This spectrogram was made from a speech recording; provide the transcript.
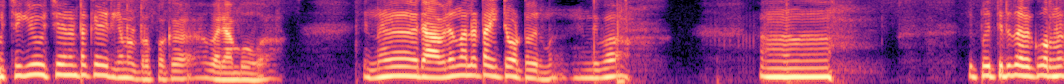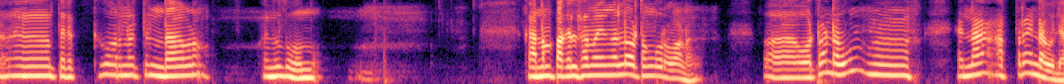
ഉച്ചയ്ക്ക് ഉച്ച കഴിഞ്ഞിട്ടൊക്കെ ആയിരിക്കണം ട്രിപ്പൊക്കെ വരാൻ പോവുക? ഇന്ന് രാവിലെ നല്ല ടൈറ്റ് ഓട്ടോ വരുന്നു ഇന്നിപ്പോൾ ഇപ്പോൾ ഇത്തിരി തിരക്ക് കുറഞ്ഞ തിരക്ക് കുറഞ്ഞിട്ടുണ്ടാവണം എന്ന് തോന്നുന്നു. കാരണം പകൽ സമയങ്ങളിൽ ഓട്ടം കുറവാണ്. ഓട്ടം ഉണ്ടാവും. എന്നാൽ അത്ര ഉണ്ടാവില്ല.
